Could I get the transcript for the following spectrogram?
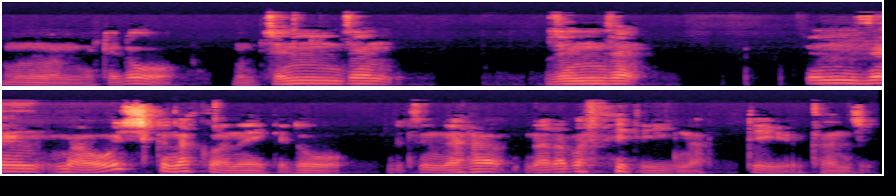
ものなんだけど、もう全然、全然、全然、まあ美味しくなくはないけど、別になら並ばないでいいなっていう感じ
